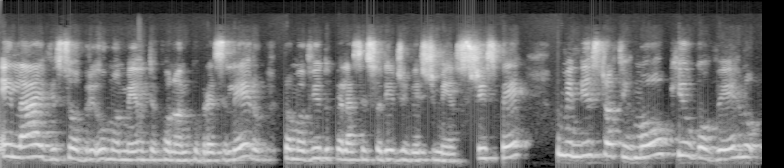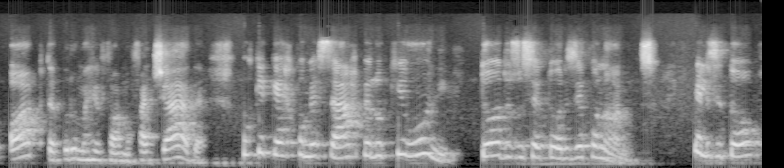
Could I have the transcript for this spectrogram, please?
Em live sobre o momento econômico brasileiro, promovido pela Assessoria de Investimentos XP, o ministro afirmou que o governo opta por uma reforma fatiada porque quer começar pelo que une todos os setores econômicos. Ele citou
